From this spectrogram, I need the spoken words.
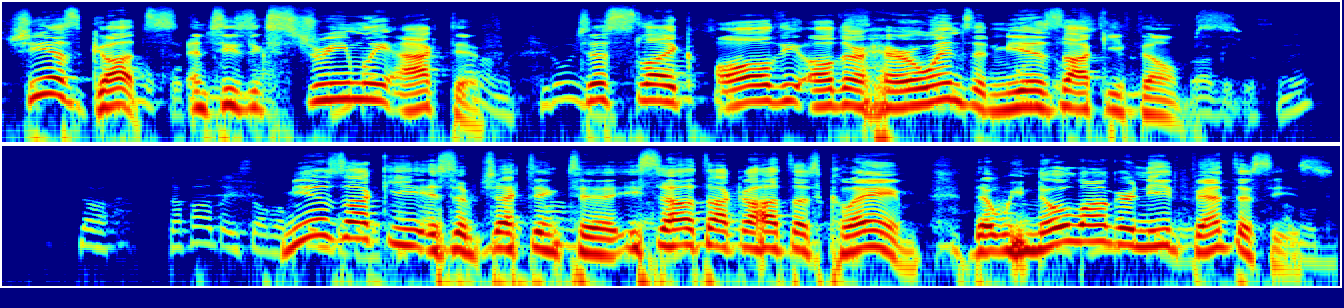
She has guts and she's extremely active, just like all the other heroines in Miyazaki films. Miyazaki is objecting to Isao Takahata's claim that we no longer need fantasies.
